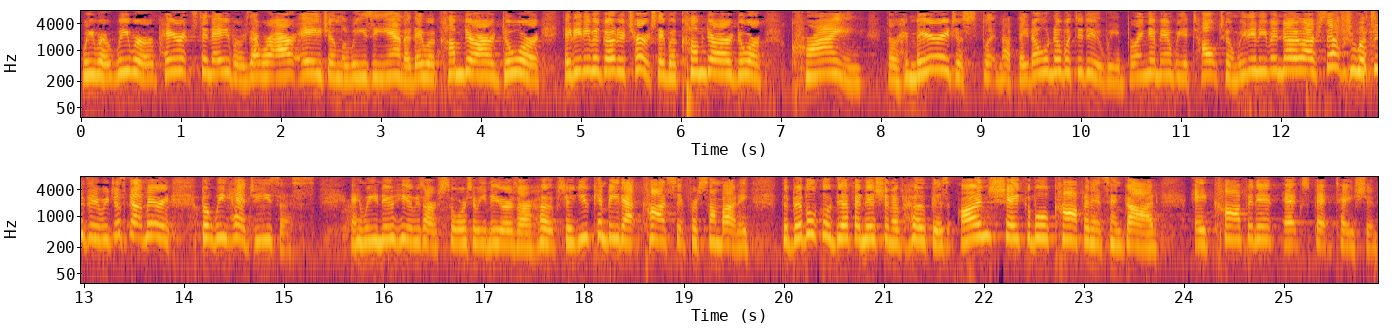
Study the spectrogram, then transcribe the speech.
We were, we were parents to neighbors that were our age in Louisiana. They would come to our door. They didn't even go to church. They would come to our door crying. Their marriage is splitting up. They don't know what to do. We bring them in. We talk to them. We didn't even know ourselves what to do. We just got married. But we had Jesus. And we knew He was our source and we knew He was our hope. So you can be that constant for somebody. The biblical definition of hope is unshakable confidence in God, a confident expectation.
